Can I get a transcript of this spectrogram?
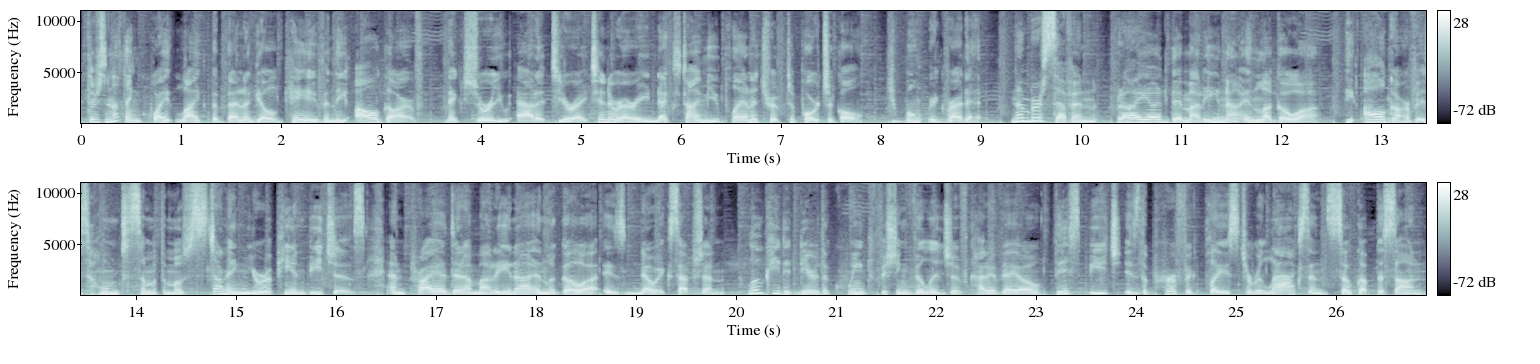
There's nothing quite like the Benagil Cave in the Algarve. Make sure you add it to your itinerary next time you plan a trip to Portugal. You won't regret it. Number 7. Praia de Marinha in Lagoa. The Algarve is home to some of the most stunning European beaches, and Praia de la Marinha in Lagoa is no exception. Located near the quaint fishing village of Carvoeiro, this beach is the perfect place to relax and soak up the sun.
